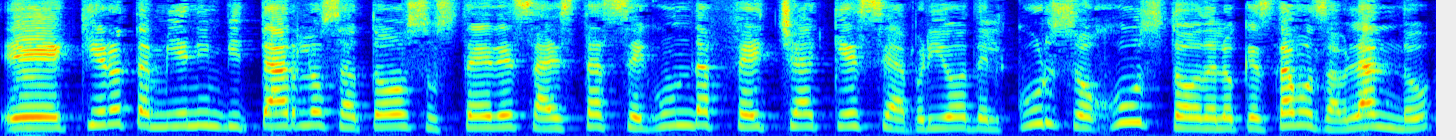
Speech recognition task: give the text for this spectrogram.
Eh, quiero también invitarlos a todos ustedes a esta segunda fecha que se abrió del curso justo de lo que estamos hablando,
